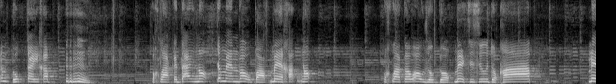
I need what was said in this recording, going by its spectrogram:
กันตกใจครับปักลากันได้เนาะจะแมนเว้าปากแม่คักเนาะ ปักลาก็เว้าหยอกดอกแม่ซื่อๆดอกครับ แม่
